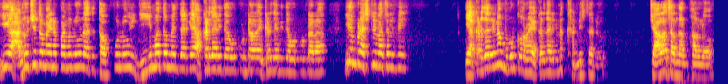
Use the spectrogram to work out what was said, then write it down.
ఈ అనుచితమైన పనులు లేదా తప్పులు ఈ మతం మీద జరిగే అక్కడ జరిగితే ఊరుకుంటారా ఇక్కడ జరిగితే ఊరుకుంటారా? ఏం ప్రశ్నలు అసలు ఇవి? ఎక్కడ జరిగినా ఊరుకోరు ఎక్కడ జరిగినా ఖండిస్తారు. చాలా సందర్భాల్లో.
